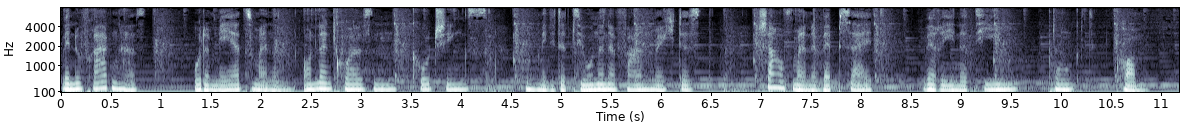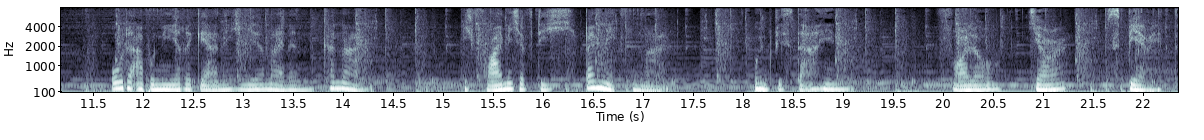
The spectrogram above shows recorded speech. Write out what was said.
Wenn du Fragen hast oder mehr zu meinen Online-Kursen, Coachings und Meditationen erfahren möchtest, schau auf meine Website verenateam.com oder abonniere gerne hier meinen Kanal. Ich freue mich auf dich beim nächsten Mal. Und bis dahin, follow your spirit.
